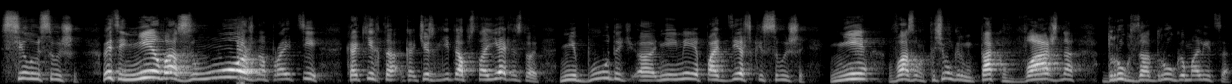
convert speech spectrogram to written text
силой свыше. Знаете, невозможно пройти каких-то, через какие-то обстоятельства, не, будучи, а, не имея поддержки свыше. Невозможно. Почему говорим, так важно друг за друга молиться?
